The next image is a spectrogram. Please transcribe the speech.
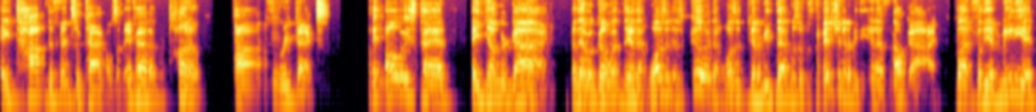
a top defensive tackles, and they've had a ton of top three techs they always had a younger guy that would go in there that wasn't as good, that wasn't going to be, that was eventually going to be the NFL guy. But for the immediate,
